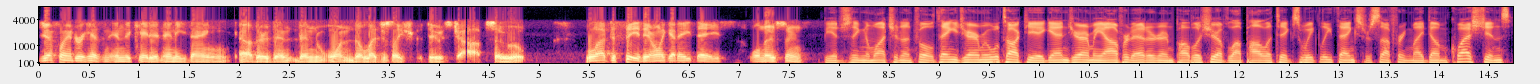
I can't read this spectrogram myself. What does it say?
Jeff Landry hasn't indicated anything other than than wanting the legislature to do its job. So we'll have to see. They only got eight days. We'll know soon. Be interesting to watch it unfold. Thank you, Jeremy. We'll talk to you again. Jeremy Alford, editor and publisher of LaPolitics Weekly. Thanks for suffering my dumb questions.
